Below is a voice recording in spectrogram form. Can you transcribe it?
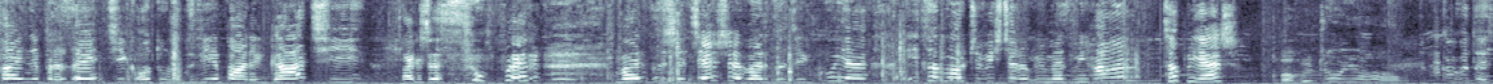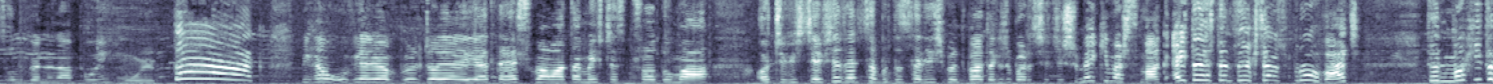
fajny prezencik. Otóż dwie pary gaci. Także super. Bardzo się cieszę, bardzo dziękuję. I co my oczywiście robimy z Michałem? Co pijesz? Bubble Joya. Kogo to jest ulubiony napój? Mój. Tak! Michał uwielbia Bulljoya, ja też. Mama tam jeszcze z przodu ma oczywiście w siateczce, bo dostaliśmy dwa, także bardzo się cieszymy. Jaki masz smak? Ej, to jest ten, co ja chciałam spróbować. Ten mojito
